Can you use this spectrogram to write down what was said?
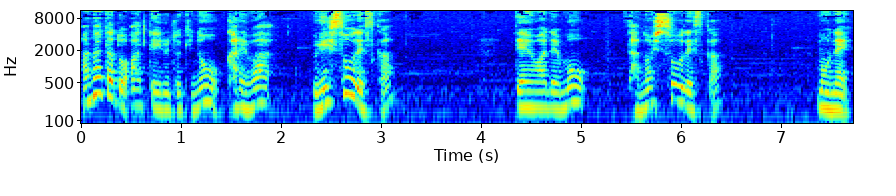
あなたと会っている時の彼は嬉しそうですか？電話でも楽しそうですか？もうね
